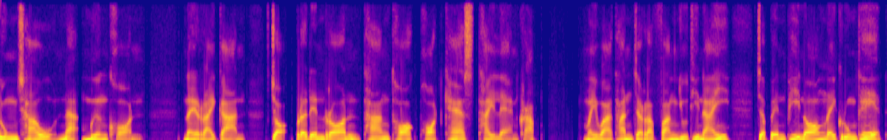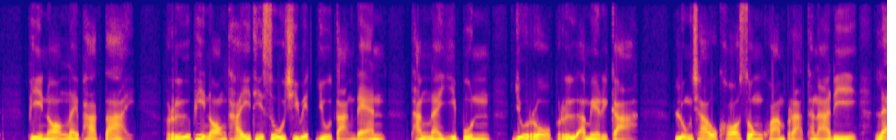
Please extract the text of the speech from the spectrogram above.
ลุงเชาณเมืองคอน ในรายการเจาะประเด็นร้อนทางทอล์กพอดแคสต์ไทยแลนด์ครับ ไม่ว่าท่านจะรับฟังอยู่ที่ไหน จะเป็นพี่น้องในกรุงเทพพี่น้องในภาคใต้ หรือพี่น้องไทยที่สู้ชีวิตอยู่ต่างแดน ทั้งในญี่ปุ่น ยุโรปหรืออเมริกา ลุงเชาขอส่งความปรารถนาดี และ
